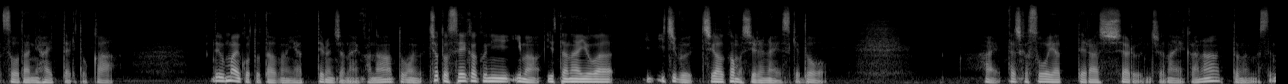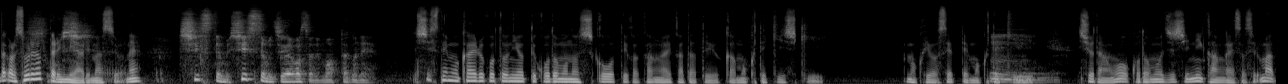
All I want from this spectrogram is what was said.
相談に入ったりとかでうまいこと多分やってるんじゃないかなと思います。ちょっと正確に今言った内容がい一部違うかもしれないですけどはい。確かそうやってらっしゃるんじゃないかなと思いますだからそれだったら意味ありますよね。システムシステム違いますよね。全くね。システムを変えることによって子どもの思考というか考え方というか目的意識目標設定目的、うん。手段を子ども自身に考えさせる。まあ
